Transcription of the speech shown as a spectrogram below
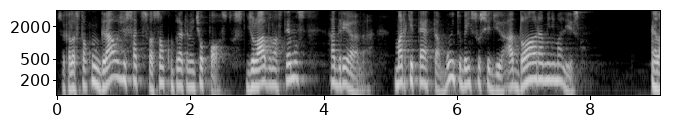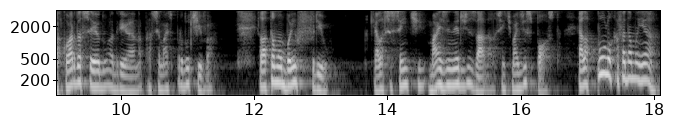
só que elas estão com graus de satisfação completamente opostos. De um lado, nós temos Adriana, uma arquiteta muito bem sucedida, adora minimalismo. Ela acorda cedo, Adriana, para ser mais produtiva. Ela toma um banho frio, porque ela se sente mais energizada, ela se sente mais disposta. Ela pula o café da manhã,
